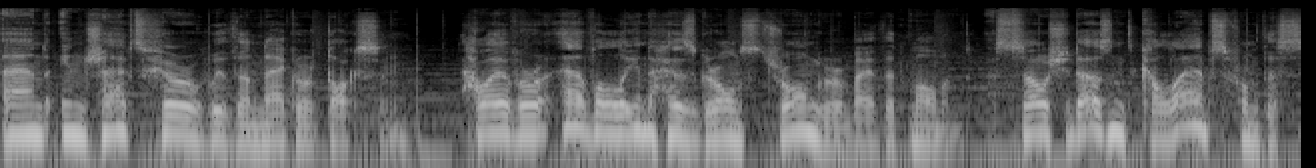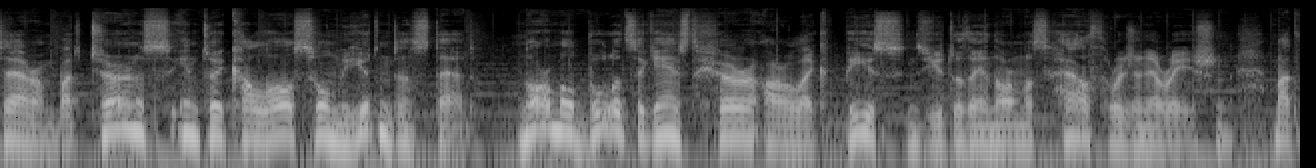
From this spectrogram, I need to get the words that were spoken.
and injects her with the necrotoxin. However, Evelyn has grown stronger by that moment, so she doesn't collapse from the serum but turns into a colossal mutant instead. Normal bullets against her are like peace due to the enormous health regeneration, but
